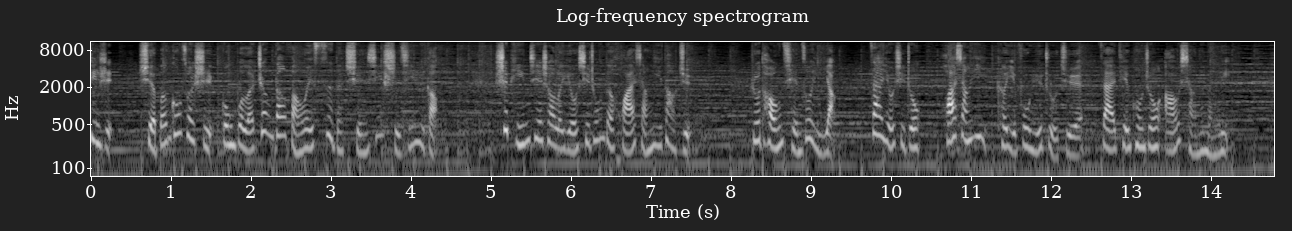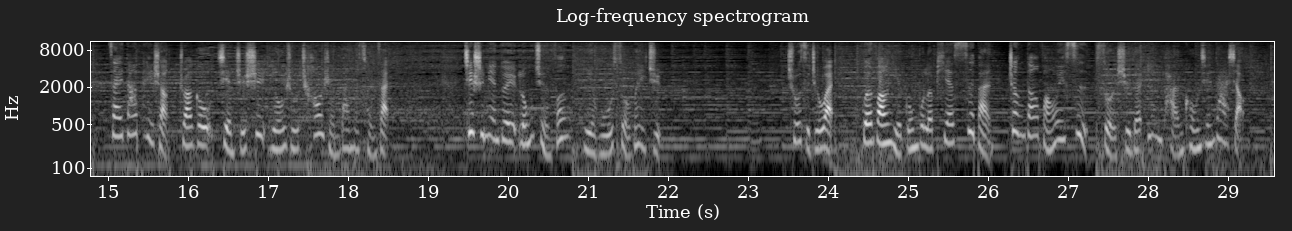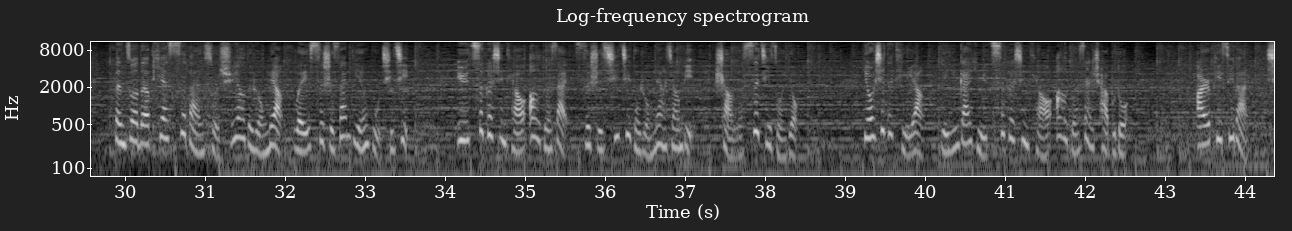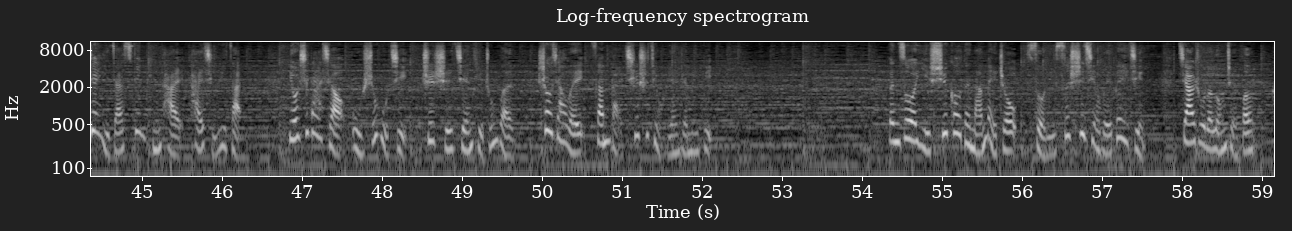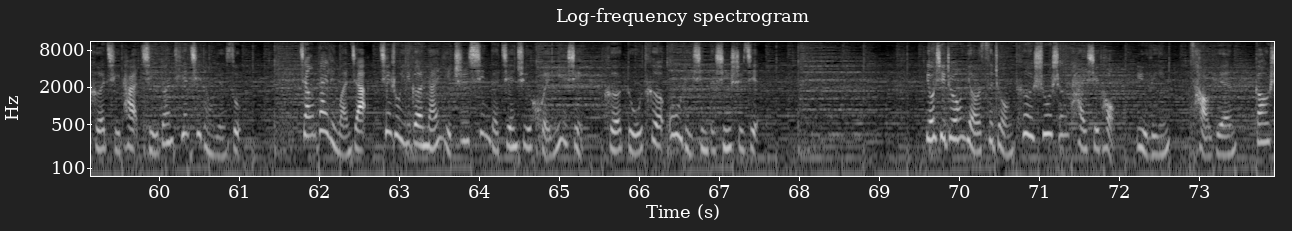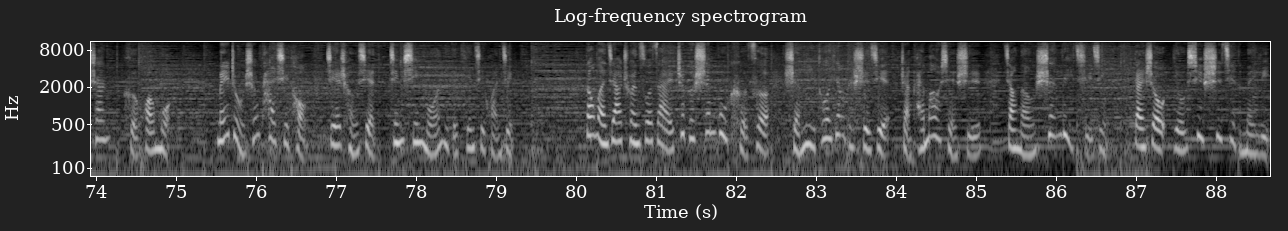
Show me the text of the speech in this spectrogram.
近日，雪崩工作室公布了《正当防卫四》的全新实机预告。视频介绍了游戏中的滑翔翼道具，如同前作一样，在游戏中，滑翔翼可以赋予主角在天空中翱翔的能力。再搭配上抓钩，简直是犹如超人般的存在。即使面对龙卷风，也无所畏惧。除此之外，官方也公布了 PS4 版《正当防卫四》所需的硬盘空间大小。本作的 PS4 版所需要的容量为四十三点五七 G，与《刺客信条：奥德赛》四十七 G 的容量相比，少了四 G 左右。游戏的体量也应该与《刺客信条：奥德赛》差不多。而 PC 版现已在 Steam 平台开启预载，游戏大小五十五 G，支持简体中文，售价为三百七十九元人民币。本作以虚构的南美洲索利斯世界为背景，加入了龙卷风和其他极端天气等元素，将带领玩家进入一个难以置信的兼具毁灭性和独特物理性的新世界。游戏中有四种特殊生态系统：雨林。草原、高山和荒漠，每种生态系统皆呈现精心模拟的天气环境。当玩家穿梭在这个深不可测、神秘多样的世界展开冒险时，将能身临其境，感受游戏世界的魅力。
